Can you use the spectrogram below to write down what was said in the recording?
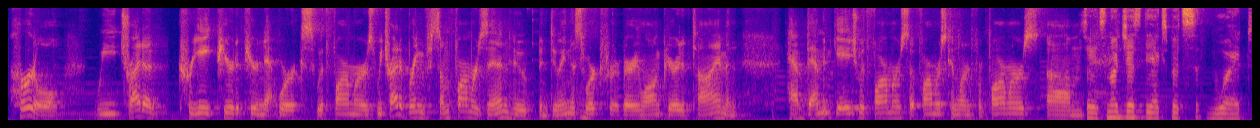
hurdle, we try to create peer-to-peer networks with farmers. We try to bring some farmers in who've been doing this work for a very long period of time and have them engage with farmers so farmers can learn from farmers. Um, so it's not just the expert's word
